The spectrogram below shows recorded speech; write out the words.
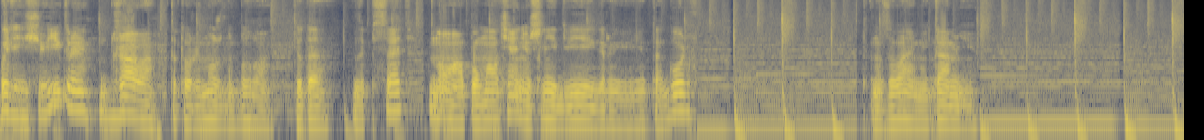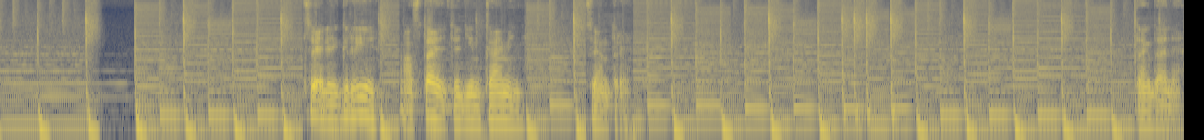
Были еще игры Java, которые можно было сюда записать. Ну а по умолчанию шли две игры. Это гольф, так называемые камни. Цель игры оставить один камень в центре. И так далее.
